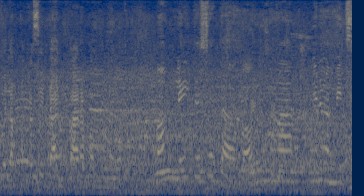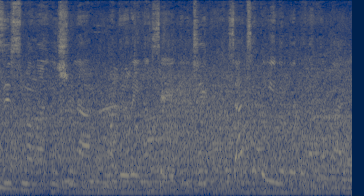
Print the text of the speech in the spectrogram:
walang kapasidad para mamuno. Ma'am, latest sa Davao, yung mga, you know, amidst this mga issue na maduray ng CIDG, saan sa tingin niyo po ito nagbabayo?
